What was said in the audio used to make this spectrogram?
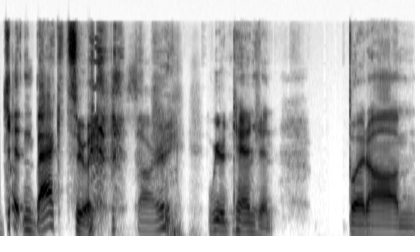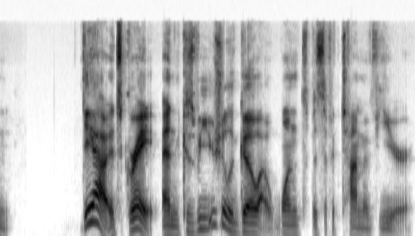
getting back to it. Sorry. Weird tangent, but um, yeah, it's great, and because we usually go at one specific time of year,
